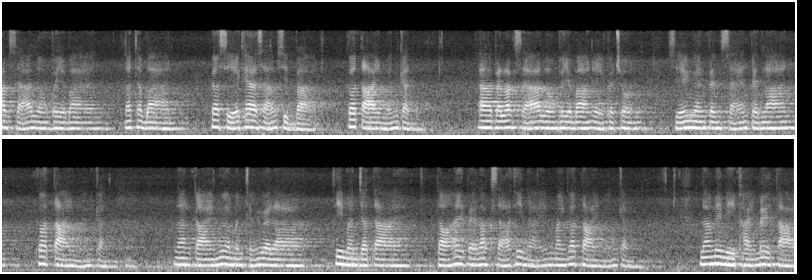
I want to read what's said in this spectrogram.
รักษาโรงพยาบาล รัฐบาล ก็เสียแค่ 30 บาท ก็ตายเหมือนกัน ถ้าไปรักษาโรงพยาบาลเอกชน เสียเงินเป็นแสนเป็นล้าน ก็ตายเหมือนกัน ร่างกายเมื่อมันถึงเวลาที่มันจะตาย ต่อให้ไปรักษาที่ไหนมันก็ตายเหมือนกัน แล้วไม่มีใครไม่ตาย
